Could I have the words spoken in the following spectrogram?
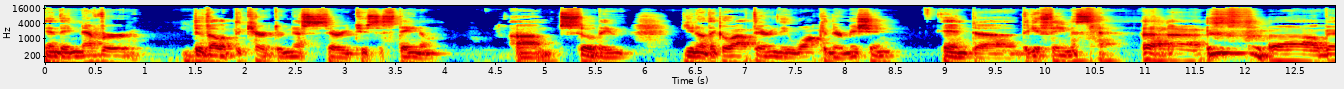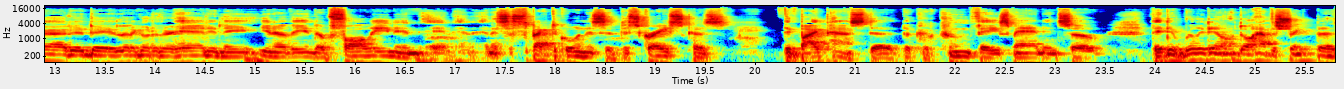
and they never develop the character necessary to sustain them um, so they you know they go out there and they walk in their mission and uh, they get famous. Oh man. And they let it go to their head and they you know they end up falling and and, and it's a spectacle and it's a disgrace because they bypassed the, the cocoon phase, man. And so they did really don't, don't have the strength to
